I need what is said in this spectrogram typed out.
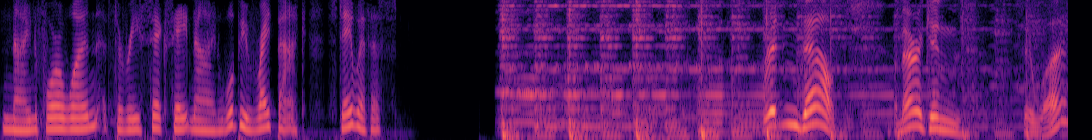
941 3689. We'll be right back. Stay with us. Britain's out. Americans say what?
